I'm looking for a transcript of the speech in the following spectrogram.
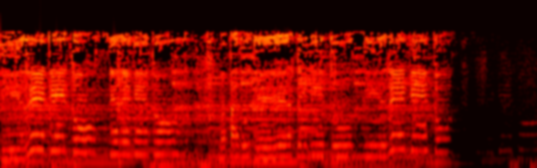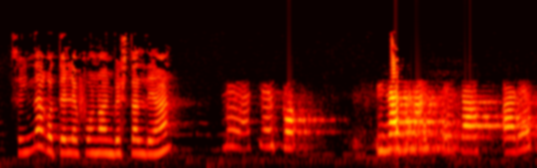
Zirrikitu, zirrikitu, mapa dute erdibitu, zirrikitu. Zein dago telefonoan bestaldean? Mehatxezko inazan eta aret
